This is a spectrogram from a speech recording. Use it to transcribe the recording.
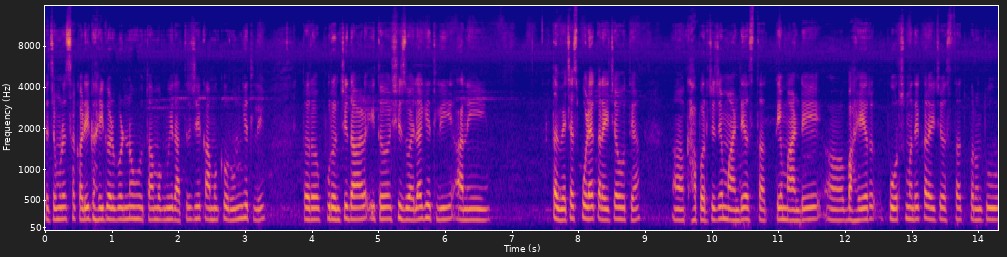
त्याच्यामुळे सकाळी घाई गडबड न होता मग मी रात्रीचे कामं करून घेतले तर पुरणची डाळ इथं शिजवायला घेतली आणि तव्याच्याच पोळ्या करायच्या होत्या. खापरचे जे मांडे असतात ते मांडे बाहेर पोर्चमध्ये करायचे असतात. परंतु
